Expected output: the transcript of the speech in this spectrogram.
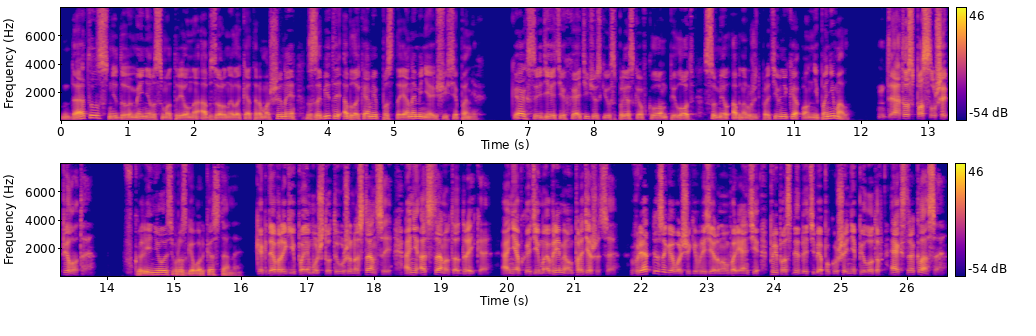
Датус с недоумением смотрел на обзорный локатор машины, забитый облаками постоянно меняющихся помех. Как среди этих хаотических всплесков клон-пилот сумел обнаружить противника, он не понимал. «Датус, послушай пилота». Вклинилась в разговор Кастана. Когда враги поймут, что ты уже на станции, они отстанут от Дрейка, а необходимое время он продержится. Вряд ли заговорщики в резервном варианте припасли для тебя покушение пилотов экстра-класса.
